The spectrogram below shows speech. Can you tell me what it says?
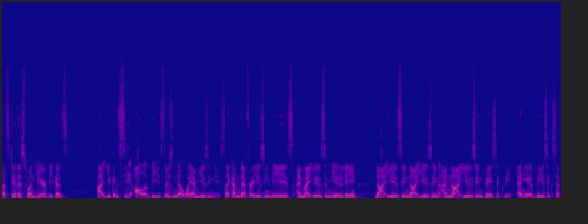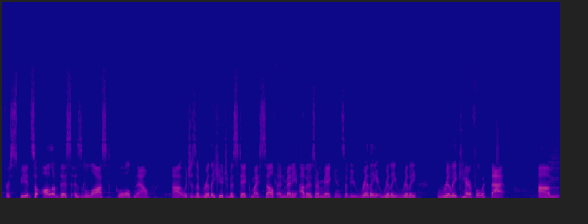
let's do this one here because uh, you can see all of these. There's no way I'm using these. Like I'm never using these. I might use immunity not using, not using. I'm not using basically any of these except for speed. So all of this is lost gold now, uh, which is a really huge mistake myself and many others are making. So be really, really, really, really careful with that. Um,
